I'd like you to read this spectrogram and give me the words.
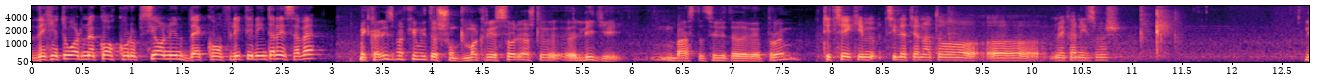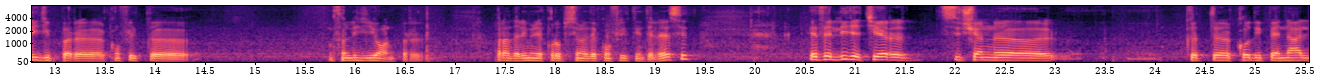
dhe hetuar në kohë korrupsionin dhe konfliktin e interesave? Mekanizma kemi të shumtë. Më kryesori është ligji, në bazë të cilit edhe veprojmë. T'i cekim cilat janë ato mekanizma? Ligji për konflikt të domethënë ligji jonë për parandalimin e korrupsionit dhe konfliktit të interesit, edhe ligje tjere siç janë këtu kodi penal,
